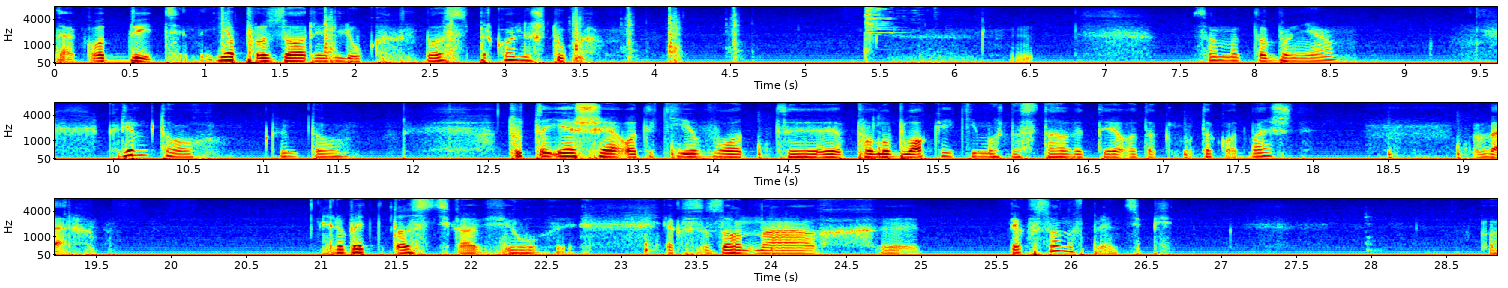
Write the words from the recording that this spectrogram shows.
Так, от дивіться, є прозорий люк. Досить прикольна штука. Саме та броня. Крім того, крім того, тут є ще отакі от е, полублоки, які можна ставити отак, отак от, бачите? Вверх. Робити досить цікаві фігури. Як в сезонах. е, Як в сезонах, в принципі. Е,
